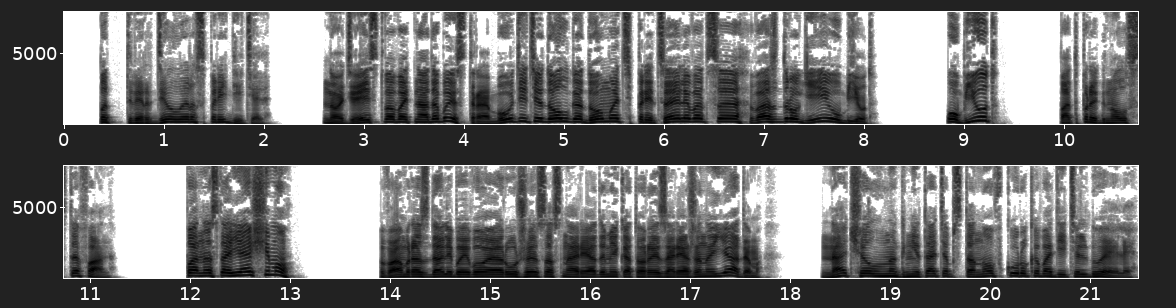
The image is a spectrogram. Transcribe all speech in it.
— подтвердил распорядитель. «Но действовать надо быстро. Будете долго думать, прицеливаться, вас другие убьют». «Убьют?» — подпрыгнул Стефан. «По-настоящему?» «Вам раздали боевое оружие со снарядами, которые заряжены ядом», Начал нагнетать обстановку руководитель дуэли.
